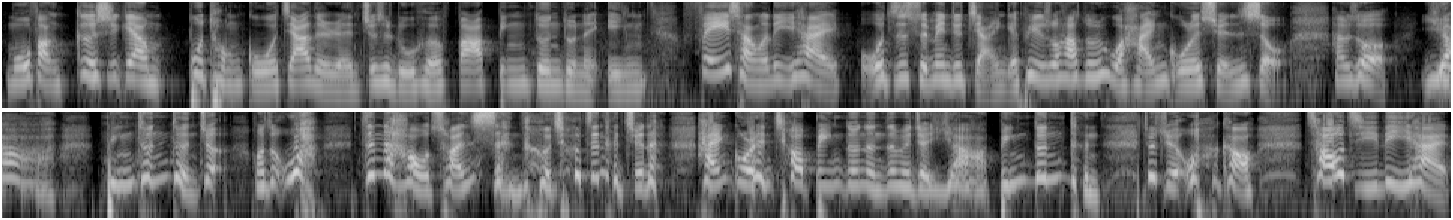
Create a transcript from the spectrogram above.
模仿各式各样不同国家的人，就是如何发冰墩墩的音，非常的厉害。我只是随便就讲一个，譬如说，他说如果韩国的选手，他们说。呀，冰墩墩就我说哇，真的好传神哦！就真的觉得韩国人叫冰墩墩，这边叫呀冰墩墩，就觉得哇靠，超级厉害。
